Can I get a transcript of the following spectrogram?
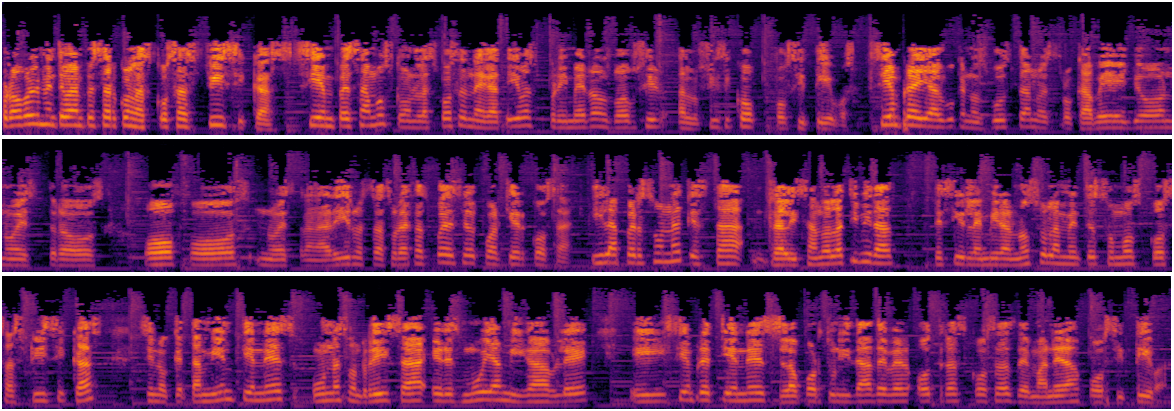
probablemente va a empezar con las cosas físicas. Si empezamos con las cosas negativas, primero nos vamos a ir a lo físico positivos. Siempre hay algo que nos gusta, nuestro cabello, nuestros ojos, nuestra nariz, nuestras orejas, puede ser cualquier cosa. Y la persona que está realizando la actividad, decirle, mira, no solamente somos cosas físicas, sino que también tienes una sonrisa, eres muy amigable y siempre tienes la oportunidad de ver otras cosas de manera positiva.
